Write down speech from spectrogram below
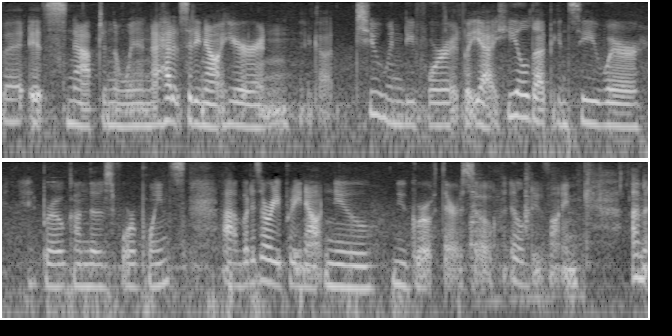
but it snapped in the wind. I had it sitting out here and it got too windy for it. But yeah, it healed up. You can see where it broke on those four points, uh, but it's already putting out new new growth there, so it'll do fine. Um,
